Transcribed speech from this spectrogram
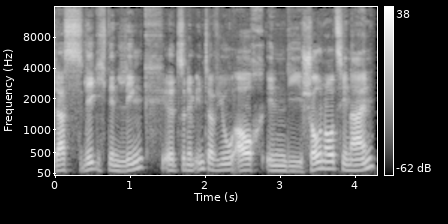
das lege ich den Link äh, zu dem Interview auch in die Show Notes hinein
